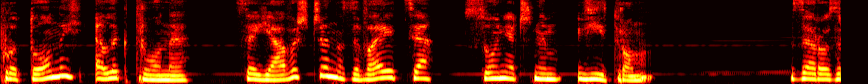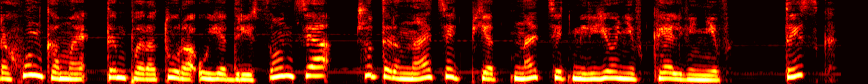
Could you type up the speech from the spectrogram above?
протони й електрони. Це явище називається сонячним вітром. За розрахунками, температура у ядрі сонця 14-15 мільйонів кельвінів, тиск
